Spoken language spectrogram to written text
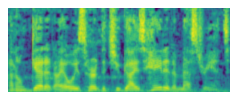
I don't get it. I always heard that you guys hated Amestrians.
